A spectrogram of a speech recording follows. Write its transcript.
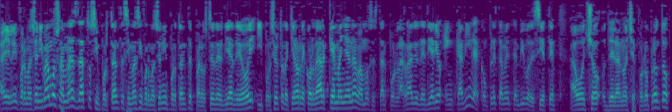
Ahí la información. Y vamos a más datos importantes y más información importante para usted el día de hoy. Y por cierto, le quiero recordar que mañana vamos a estar por la radio de diario en cabina, completamente en vivo de 7 a 8 de la noche. Por lo pronto,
